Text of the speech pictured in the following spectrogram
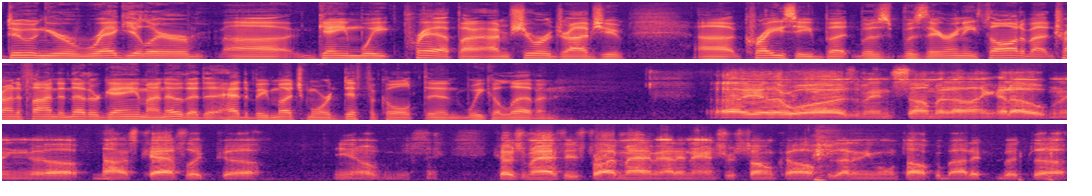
doing your regular uh, game week prep, I, am sure drives you. Uh, crazy, but was was there any thought about trying to find another game? I know that it had to be much more difficult than Week 11. Oh yeah, there was. I mean, Summit I think had an opening. Uh, Knox Catholic. Uh, you know, Coach Matthews probably mad at me. I didn't answer his phone call because I didn't even want to talk about it. But uh,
